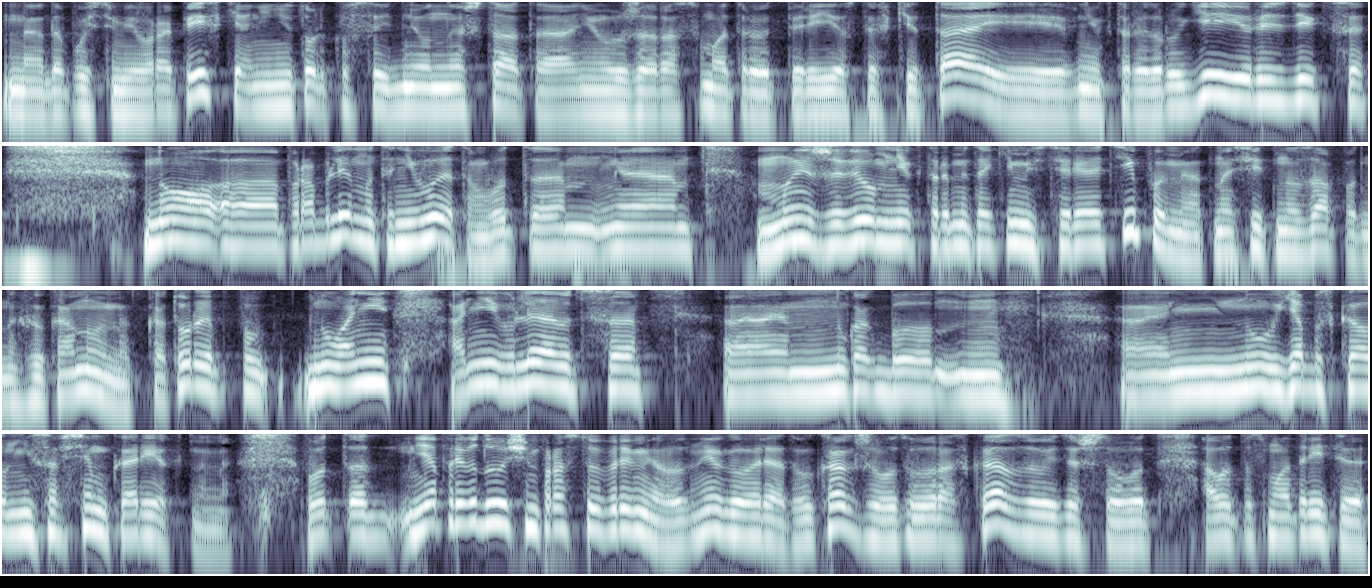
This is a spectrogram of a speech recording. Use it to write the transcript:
допустим, европейские, они не только в Соединенные Штаты, они уже рассматривают переезды в Китай и в некоторые другие юрисдикции. Но э, проблема-то не в этом. Вот э, э, мы живем некоторыми такими стереотипами относительно западных экономик, которые, ну, они, они являются, ну, как бы ну, я бы сказал, не совсем корректными. Вот э, я приведу очень простой пример. Вот мне говорят, вы как же, вот вы рассказываете, что вот, а вот посмотрите,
